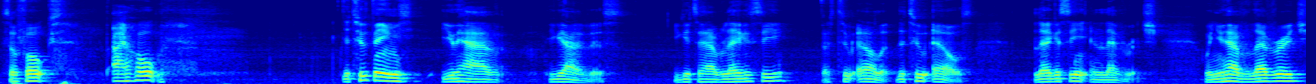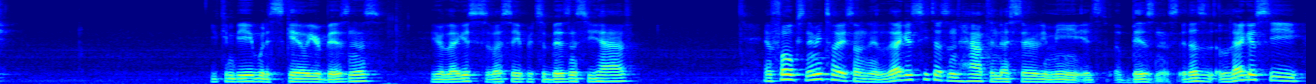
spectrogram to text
So, folks, I hope the two things you have you get out of this, you get to have legacy. That's two L. The two L's, legacy and leverage. When you have leverage, you can be able to scale your business, your legacy. Let's say if it's a business you have. And folks, let me tell you something. Legacy doesn't have to necessarily mean it's a business. It doesn't legacy,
